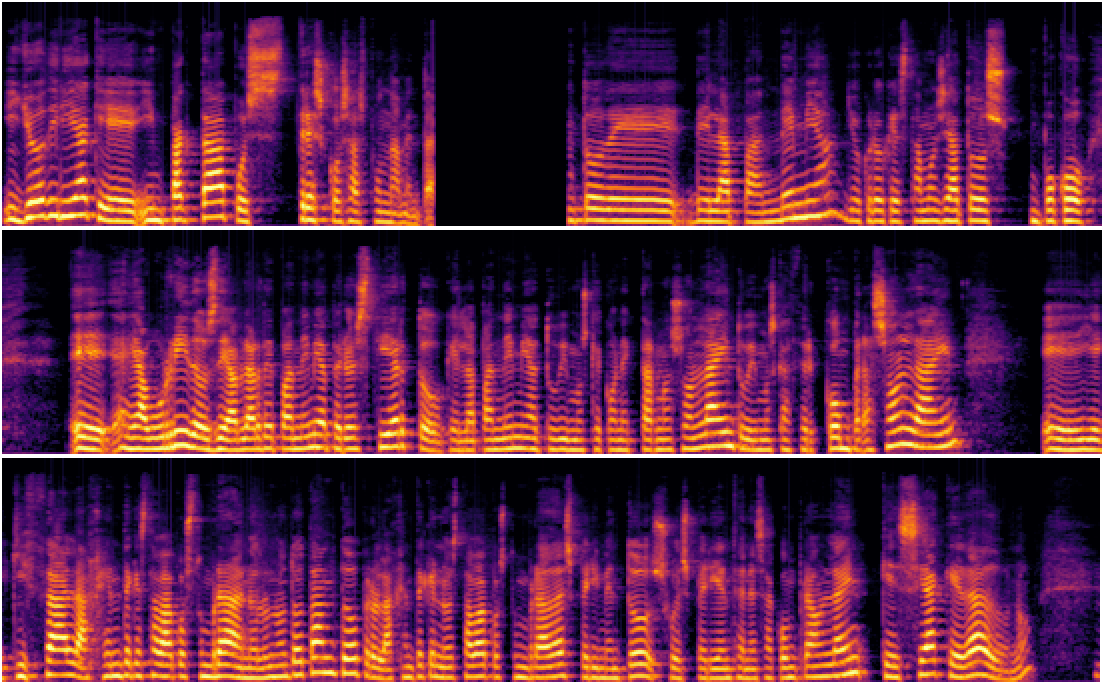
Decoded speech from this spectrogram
Y yo diría que impacta pues, tres cosas fundamentales. De, de la pandemia, yo creo que estamos ya todos un poco eh, eh, aburridos de hablar de pandemia, pero es cierto que en la pandemia tuvimos que conectarnos online, tuvimos que hacer compras online eh, y quizá la gente que estaba acostumbrada no lo notó tanto, pero la gente que no estaba acostumbrada experimentó su experiencia en esa compra online que se ha quedado ¿no? Mm.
